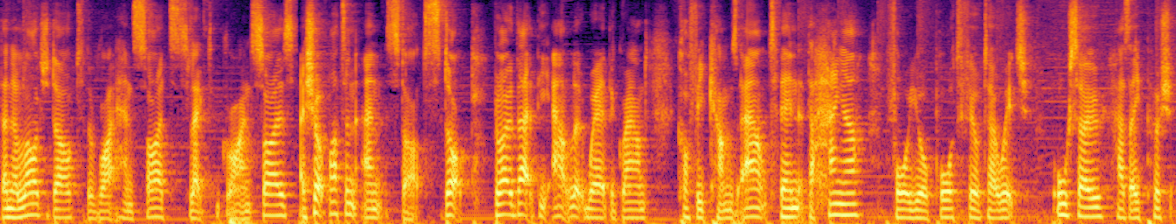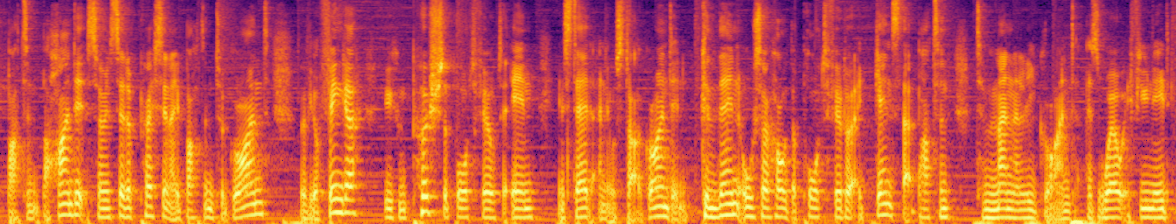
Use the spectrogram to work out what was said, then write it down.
then a large dial to the right hand side to select grind size, a shot button and start stop. Below that, the outlet where the ground coffee comes out, then the hanger for your portafilter, which also has a push button behind it. So instead of pressing a button to grind with your finger, you can push the portafilter in instead and it will start grinding. You can then also hold the portafilter against that button to manually grind as well if you need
